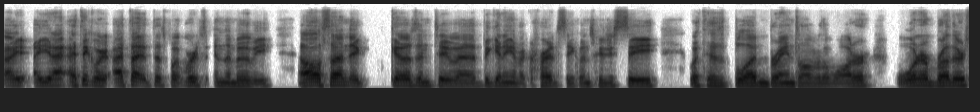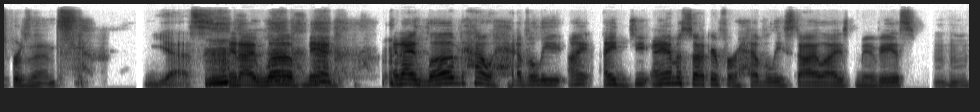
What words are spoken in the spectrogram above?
I, I you know I think we're I thought at this point we're in the movie, and all of a sudden it goes into a beginning of a credit sequence because you see with his blood and brains all over the water, Warner Brothers presents. yes. And I love, man, and I loved how heavily I I do I am a sucker for heavily stylized movies. Mhm.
